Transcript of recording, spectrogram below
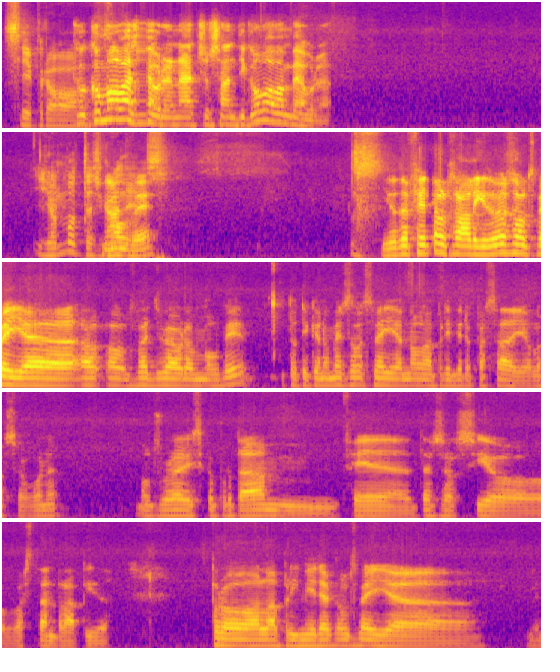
Sí, però com, com el vas veure, Nacho, Santi? Com el van veure? jo amb moltes Molt bé. ganes. Jo, de fet, els Rally 2 els veia, el- els vaig veure molt bé, tot i que només els veia no la primera passada i a la segona. Els horaris que portàvem fer deserció bastant ràpida. Però a la primera que els veia, de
